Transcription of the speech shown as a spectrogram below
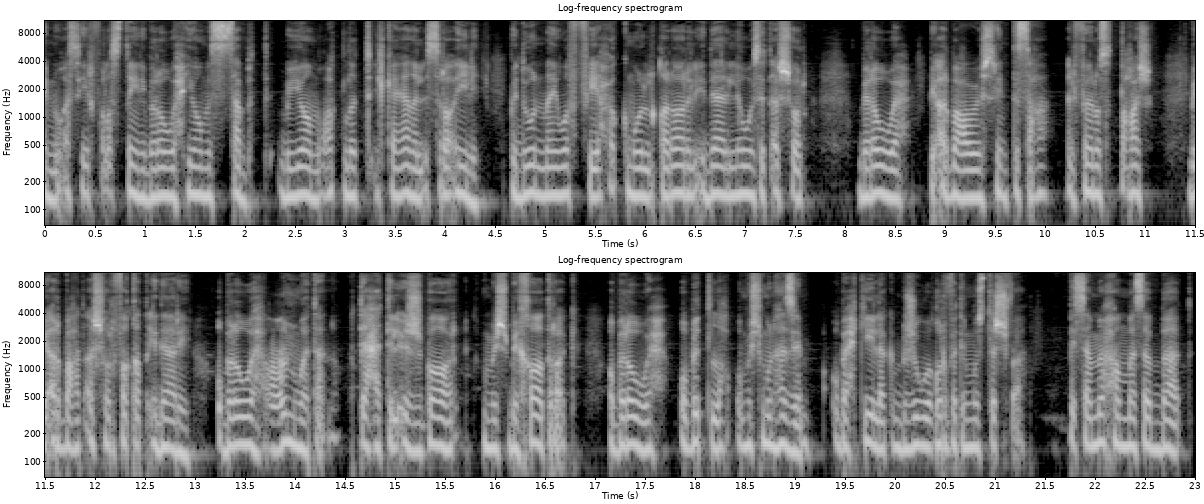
إنه أسير فلسطيني بروح يوم السبت بيوم عطلة الكيان الإسرائيلي بدون ما يوفي حكمه القرار الإداري اللي هو ست أشهر. بروح ب 24 9 2016 بأربعة أشهر فقط إداري وبروح عنوة وتحت الإجبار ومش بخاطرك وبروح وبطلع ومش منهزم وبحكي لك بجوا غرفة المستشفى بسمعهم مسبات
